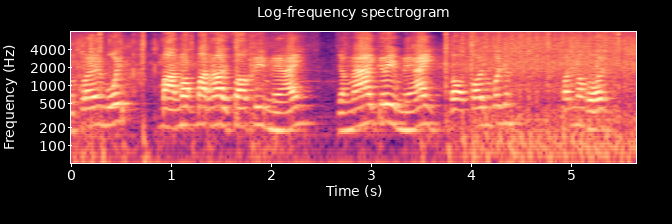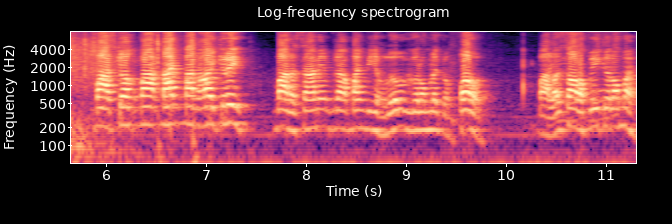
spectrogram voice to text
ស្ប្រេមួយបាទណុកបាត់ហើយសល់គ្រីមម្នាក់ឯងយ៉ាងណាគ្រីមម្នាក់ឯងដកថយមកវិញបាច់មករួយ បាទចុះក្បាលដាច់បាទឲ្យគ្រីសបាទរសារមានការបាញ់ពីខាងលើគឺក្រុមលេខ7បាទឥឡូវសល់12ក្រុមហើយ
